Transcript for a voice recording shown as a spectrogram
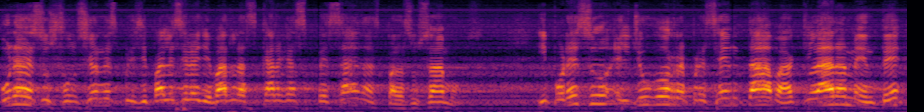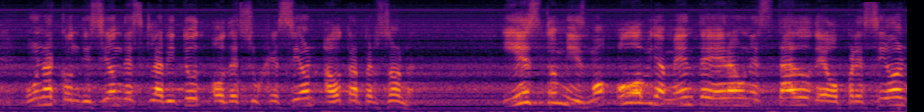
una de sus funciones principales era llevar las cargas pesadas para sus amos. Y por eso el yugo representaba claramente una condición de esclavitud o de sujeción a otra persona. Y esto mismo obviamente era un estado de opresión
